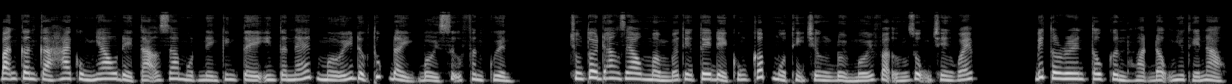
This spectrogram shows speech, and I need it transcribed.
Bạn cần cả hai cùng nhau để tạo ra một nền kinh tế Internet mới được thúc đẩy bởi sự phân quyền. Chúng tôi đang gieo mầm BTT để cung cấp một thị trường đổi mới và ứng dụng trên web. BitTorrent token hoạt động như thế nào?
